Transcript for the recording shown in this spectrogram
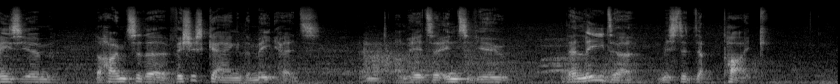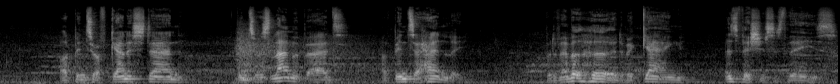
gymnasium, the home to the vicious gang, the Meatheads. And I'm here to interview their leader, Mr. D- Pike. I've been to Afghanistan, been to Islamabad, I've been to Hanley, but I've never heard of a gang as vicious as these.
